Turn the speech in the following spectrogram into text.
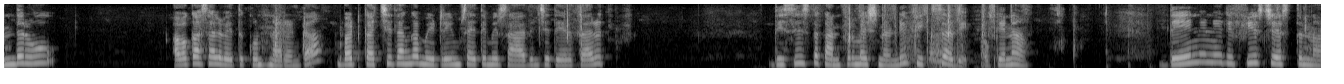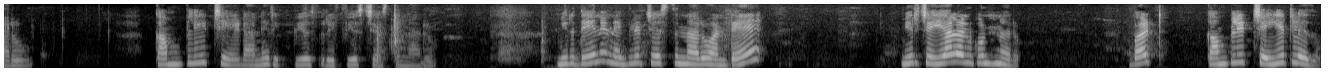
అందరూ అవకాశాలు వెతుక్కుంటున్నారంట. బట్ ఖచ్చితంగా మీ డ్రీమ్స్ అయితే మీరు సాధించి తీరుతారు. దిస్ ఈజ్ ద కన్ఫర్మేషన్ అండి. ఫిక్స్ అది. ఓకేనా? దేనిని రిఫ్యూజ్ చేస్తున్నారు? కంప్లీట్ చేయడాన్ని రిఫ్యూజ్ రిఫ్యూజ్ చేస్తున్నారు. మీరు దేన్ని నెగ్లెక్ట్ చేస్తున్నారు అంటే మీరు చెయ్యాలనుకుంటున్నారు. బట్ కంప్లీట్ చెయ్యట్లేదు.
